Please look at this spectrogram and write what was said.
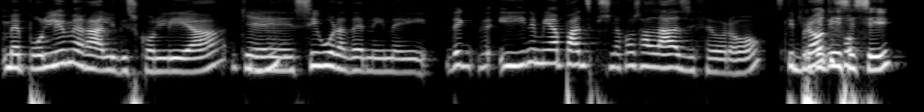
Με πολύ μεγάλη δυσκολία και σίγουρα δεν είναι. η- Δεν, δε- είναι μια απάντηση που συνεχώς αλλάζει, θεωρώ. Στην πρώτη Επειδή είσαι φο- εσύ.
